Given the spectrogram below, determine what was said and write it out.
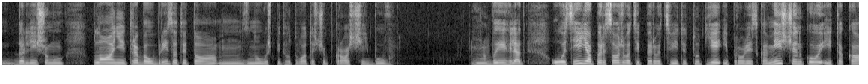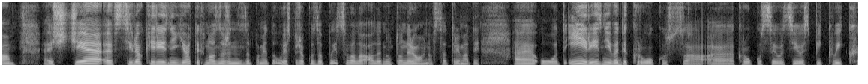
дальнішому плані. Треба обрізати та знову ж підготувати, щоб кращий був вигляд. Ось і я пересаджувала ці первоцвіти. Тут є і проліска Міщенко, і така е, ще е, всілякі різні. Я тих назв вже не запам'ятовую. Я спочатку записувала, але ну то нереально все тримати. Е, От і різні види крокуса. Крокуси, оці ось піквік,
